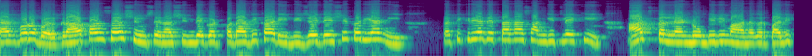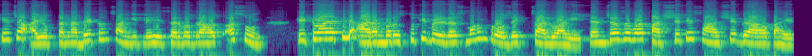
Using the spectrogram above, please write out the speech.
त्याचबरोबर ग्राहकांसह शिवसेना शिंदे गट पदाधिकारी विजय देशेकर यांनी प्रतिक्रिया देताना सांगितले की आज कल्याण डोंबिवली महानगरपालिकेच्या आयुक्तांना भेटून सांगितले हे सर्व ग्राहक असून टिटवाळ्यातील आरंभ रस्तुकी बिल्डर्स म्हणून प्रोजेक्ट चालू आहे. त्यांच्याजवळ पाचशे ते सहाशे ग्राहक आहेत.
